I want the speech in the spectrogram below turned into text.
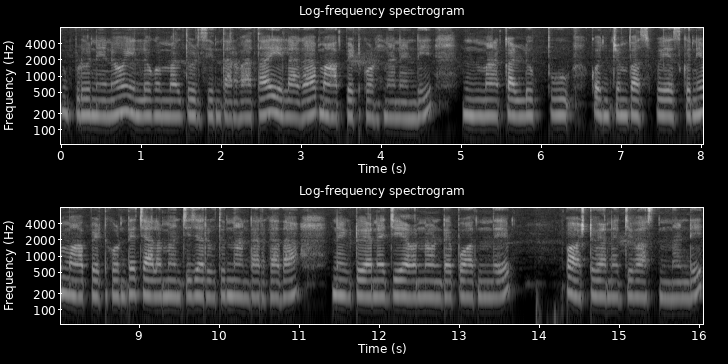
ఇప్పుడు నేను ఇల్లు గుమ్మలు తుడిసిన తర్వాత ఇలాగా మాప్ పెట్టుకుంటున్నానండి. మా కళ్ళుప్పు కొంచెం పసుపు వేసుకుని మాప్ పెట్టుకుంటే చాలా మంచి జరుగుతుంది అంటారు కదా. నెగిటివ్ ఎనర్జీ ఏమన్నా ఉంటే పోతుంది. పాజిటివ్ ఎనర్జీ వస్తుందండి.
